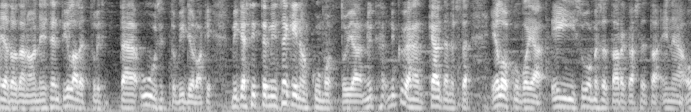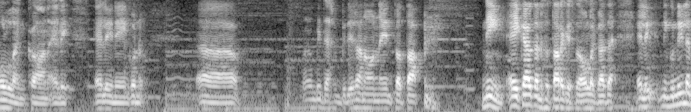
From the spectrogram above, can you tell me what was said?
ja tota noin, niin sen tilalle tuli sitten tämä uusittu videolaki, mikä sitten sekin on kumottu. Ja nyt, nykyään käytännössä elokuvoja ei Suomessa tarkasteta enää ollenkaan. Eli, eli niin kuin, ää, mitä sun piti sanoa, niin tota, niin, ei käytännössä tarkisteta ollenkaan. Eli niin niille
